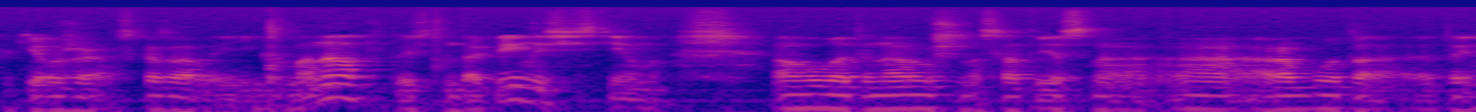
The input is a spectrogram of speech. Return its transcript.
как я уже сказал, и гормоналки, то есть эндокринной системы, вот, и нарушена, соответственно, работа этой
